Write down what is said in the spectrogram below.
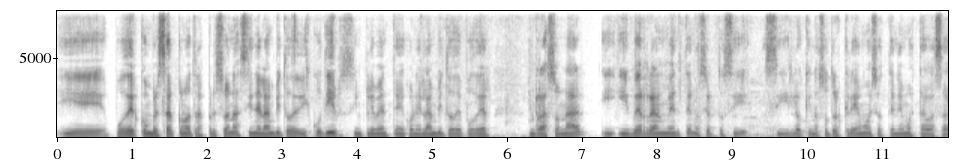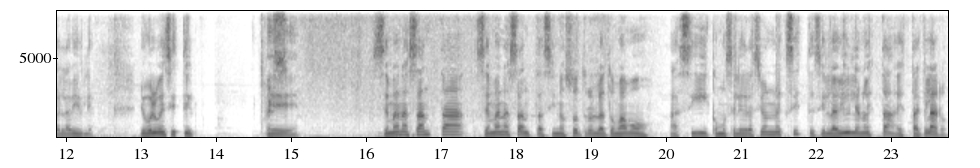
y poder conversar con otras personas sin el ámbito de discutir, simplemente con el ámbito de poder razonar y, ver realmente, ¿no es cierto?, si, si lo que nosotros creemos y sostenemos está basado en la Biblia. Yo vuelvo a insistir. Semana Santa, Semana Santa, si nosotros la tomamos así como celebración, no existe. Si en la Biblia no está, está claro.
